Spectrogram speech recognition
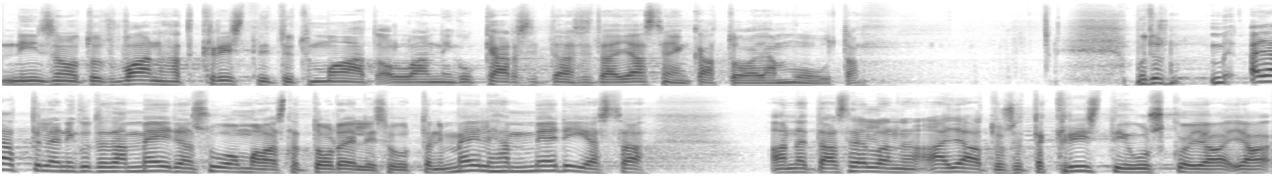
niin sanotut vanhat kristityt maat ollaan, niin kuin kärsitään sitä jäsenkatoa ja muuta. Mutta jos ajattelen niin tätä meidän suomalaista todellisuutta, niin meillähän mediassa annetaan sellainen ajatus, että kristiusko ja, ja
